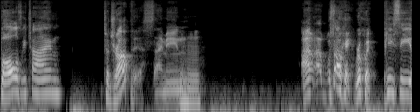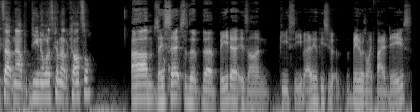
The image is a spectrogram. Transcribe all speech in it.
ballsy time to drop this. I mean, Mhm. I, I so- okay. Real quick, PC, it's out now. Do you know when it's coming out to console? Um, they So- said so. The the beta is on PC, but I think the PC beta was only five days.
